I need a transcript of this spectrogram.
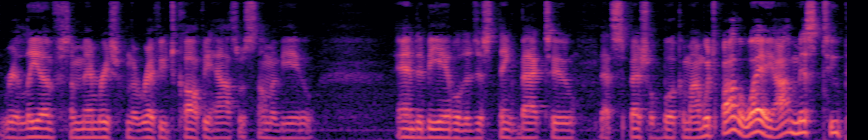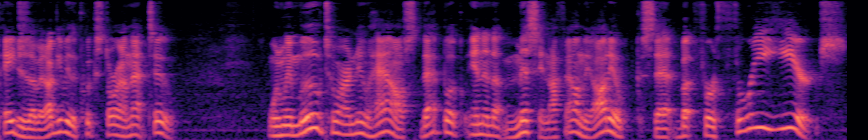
relive some memories from the Refuge Coffee House with some of you, and to be able to just think back to that special book of mine. Which, by the way, I missed two pages of it. I'll give you the quick story on that too. When we moved to our new house, that book ended up missing. I found the audio cassette, but for three years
